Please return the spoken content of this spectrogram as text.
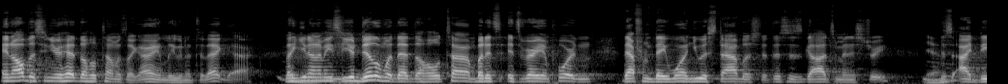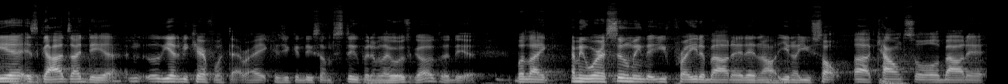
and all this in your head the whole time is like, I ain't leaving it to that guy. Like you know what I mean? So you're dealing with that the whole time. But it's it's very important that from day one you establish that this is God's ministry. Yeah. This idea is God's idea. And You have to be careful with that, right? Because you can do something stupid and be like, "Well, it's God's idea." But like, I mean, we're assuming that you've prayed about it and all, you know you sought uh, counsel about it,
